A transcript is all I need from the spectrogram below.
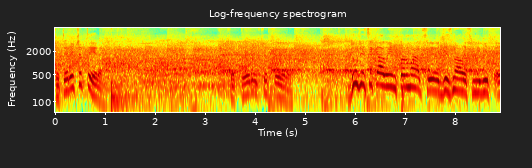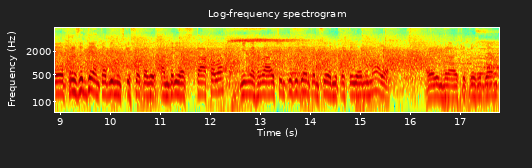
Чотири-чотири. Чотири-чотири. Дуже цікаву інформацію дізналися ми від е, президента Вінницьких соколів Андрія Стахова. Він є граючим президентом. Сьогодні просто його немає, але він граючий президент.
